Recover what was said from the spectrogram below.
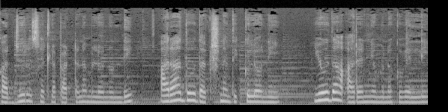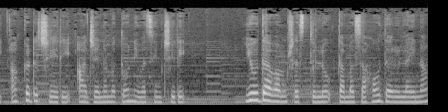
ఖర్జూర చెట్ల పట్టణంలో నుండి అరాదు దక్షిణ దిక్కులోని యూదా అరణ్యమునకు వెళ్ళి అక్కడ చేరి ఆ జనముతో నివసించిరి. యూదా వంశస్థులు తమ సహోదరులైన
